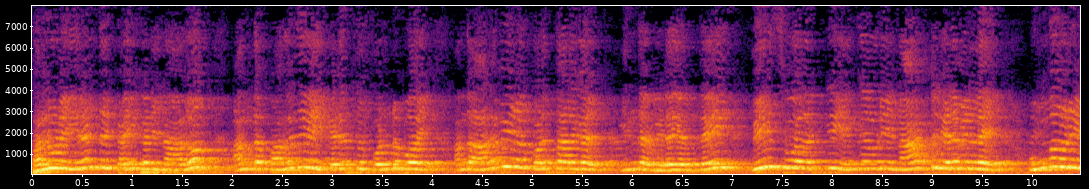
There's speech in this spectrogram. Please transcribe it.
தன்னுடைய இரண்டு கைகளினாலும் அந்த பகுதியை எடுத்து கொண்டு போய் அந்த அரபியிடம் கொடுத்தார்கள் இந்த விடயத்தை வீசுவதற்கு எங்களுடைய நாட்டில் இடமில்லை. உங்களுடைய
